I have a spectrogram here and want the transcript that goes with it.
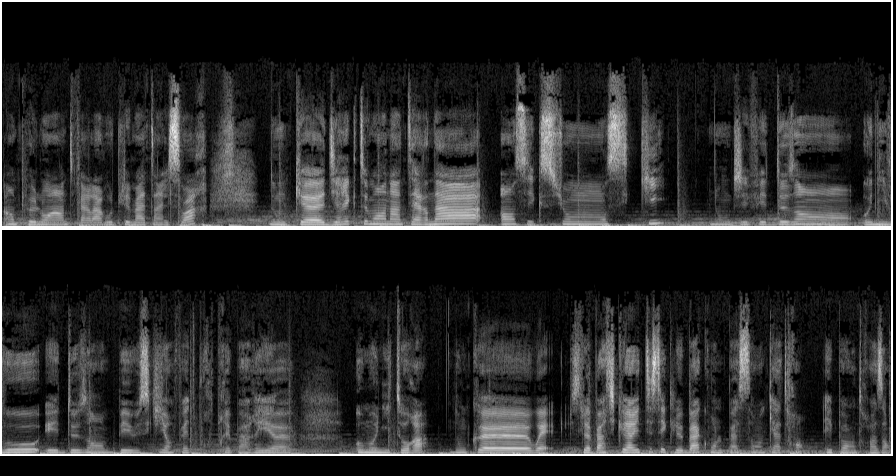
un peu loin de faire la route le matin et le soir. Donc directement en internat en section ski donc j'ai fait deux ans au niveau et deux ans BE ski en fait pour préparer euh, au monitorat. Donc euh, ouais, la particularité c'est que le bac on le passe en quatre ans et pas en trois ans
